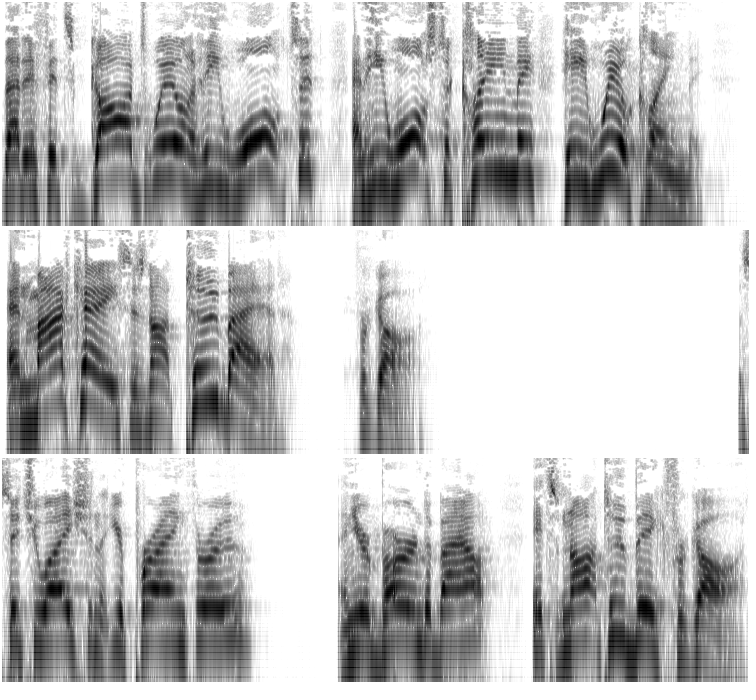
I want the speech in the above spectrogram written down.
that if it's God's will and He wants it and He wants to clean me, He will clean me. And my case is not too bad for God. The situation that you're praying through and you're burdened about, it's not too big for God.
